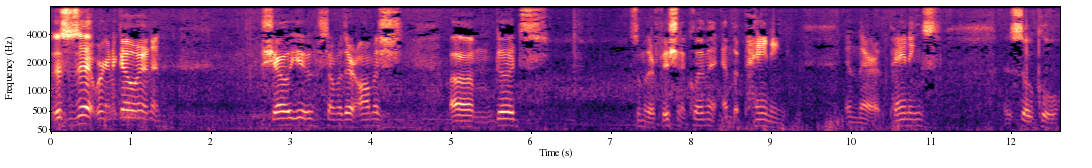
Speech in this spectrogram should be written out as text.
This is it. We're going to go in and show you some of their Amish um, goods, some of their fishing equipment, and the painting in there. The paintings is so cool.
